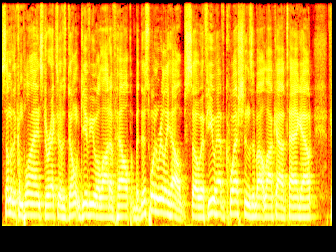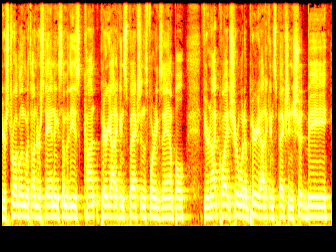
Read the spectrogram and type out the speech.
some of the compliance directives don't give you a lot of help, but this one really helps. So if you have questions about lockout tagout, if you're struggling with understanding some of these con- periodic inspections, for example, if you're not quite sure what a periodic inspection should be,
